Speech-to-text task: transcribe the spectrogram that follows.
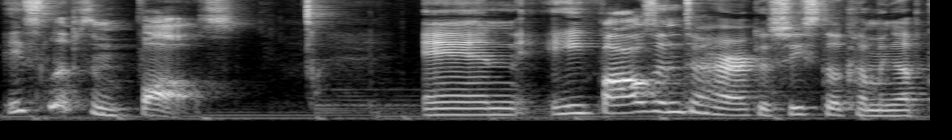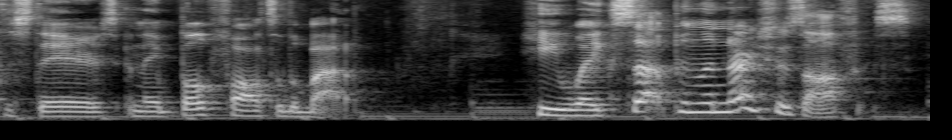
he slips and falls. And he falls into her because she's still coming up the stairs, and they both fall to the bottom. He wakes up in the nurse's office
